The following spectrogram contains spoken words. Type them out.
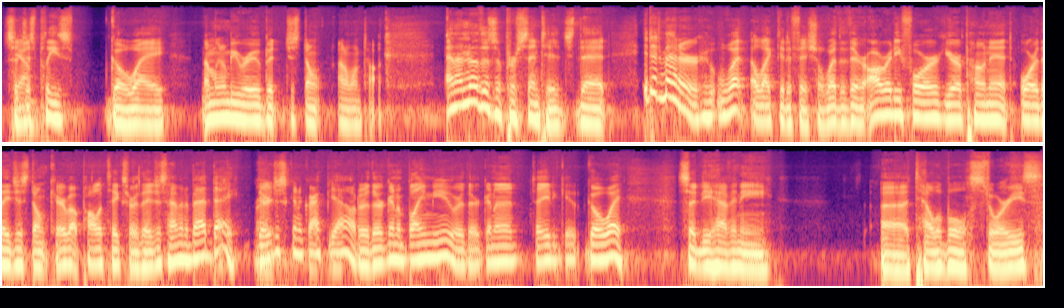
So Yeah. just please go away. I'm going to be rude, but just don't. I don't want to talk. And I know there's a percentage that it doesn't matter what elected official, whether they're already for your opponent or they just don't care about politics or they're just having a bad day. They're just going to crap you out or they're going to blame you or they're going to tell you to get go away. So do you have any uh, tellable stories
